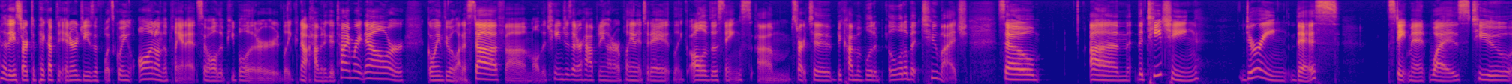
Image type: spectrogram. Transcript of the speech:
that they start to pick up the energies of what's going on on the planet so all the people that are like not having a good time right now or going through a lot of stuff um, all the changes that are happening on our planet today like all of those things um, start to become a little, a little bit too much so um, the teaching during this statement was to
